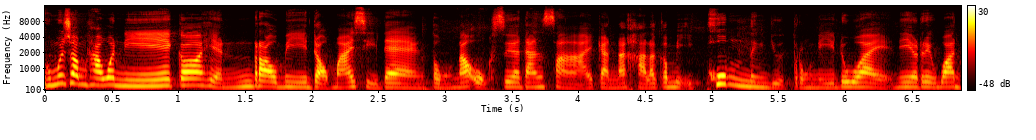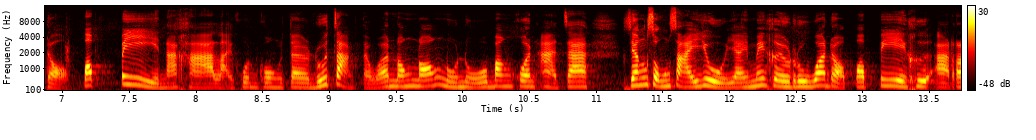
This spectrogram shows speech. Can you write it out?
คุณผู้ชมคะวันนี้ก็เห็นเรามีดอกไม้สีแดงตรงหน้าอกเสื้อด้านซ้ายกันนะคะ แล้วก็มีอีกพุ่มหนึ่งอยู่ตรงนี้ด้วย นี่เรียกว่าดอกป๊อปปี้นะคะ หลายคนคงจะรู้จักแต่ว่าน้องๆ หนูๆ บางคนอาจจะยังสงสัยอยู่ยังไม่เคยรู้ว่าดอกป๊อปปี้คืออะไร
